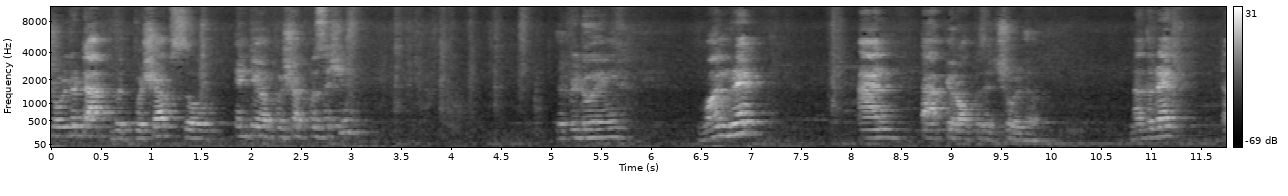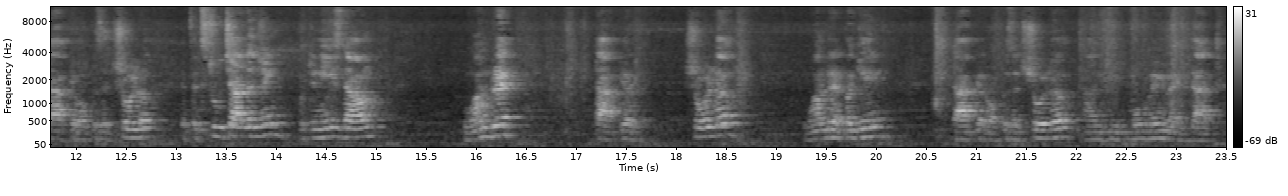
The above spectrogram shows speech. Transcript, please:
shoulder tap with push-ups. So into your push-up position, you'll be doing one rep and tap your opposite shoulder. Another rep, tap your opposite shoulder. If it's too challenging, put your knees down. One rep, tap your shoulder. One rep again, tap your opposite shoulder and keep moving like that.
